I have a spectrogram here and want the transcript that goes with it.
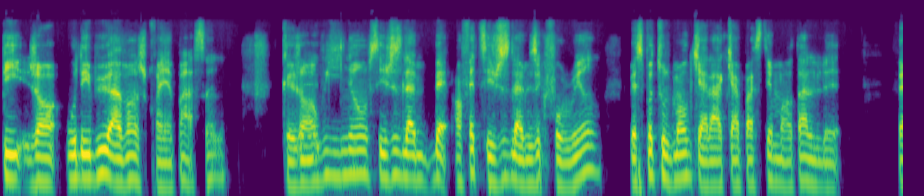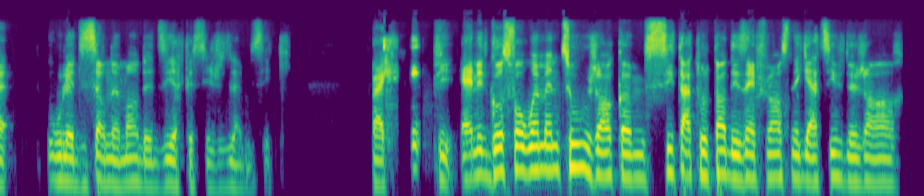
puis genre, au début, avant, je croyais pas à ça. que genre, mm. oui, non, c'est juste la. Ben, en fait, c'est juste la musique for real, mais c'est pas tout le monde qui a la capacité mentale de ou le discernement de dire que c'est juste de la musique. Fait, puis, and it goes for women too, genre comme si t'as tout le temps des influences négatives de genre,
